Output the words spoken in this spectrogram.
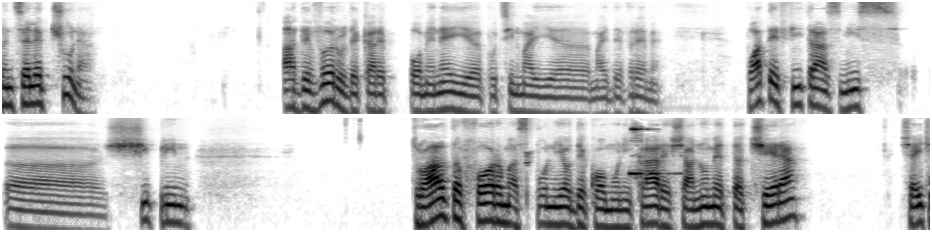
Înțelepciunea, adevărul de care pomenei uh, puțin mai, uh, mai devreme, poate fi transmis uh, și prin o altă formă, spun eu, de comunicare și anume tăcerea. Și aici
